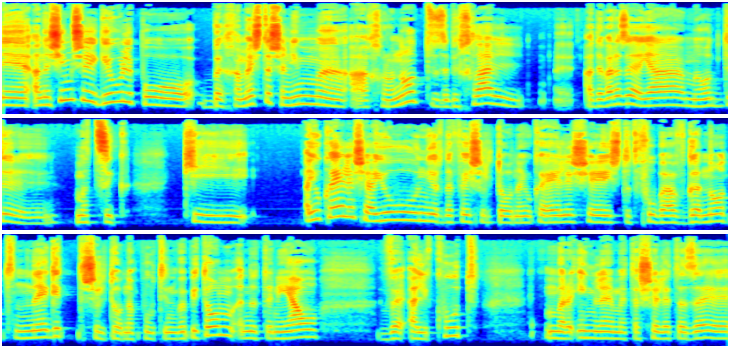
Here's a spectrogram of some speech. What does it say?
לאנשים שהגיעו לפה בחמשת השנים האחרונות, זה בכלל, הדבר הזה היה מאוד אה, מציק. כי היו כאלה שהיו נרדפי שלטון, היו כאלה שהשתתפו בהפגנות נגד שלטון הפוטין, ופתאום נתניהו והליכוד מראים להם את השלט הזה.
